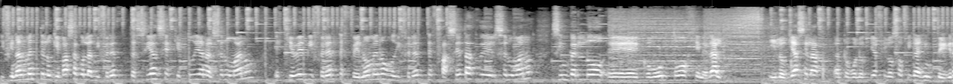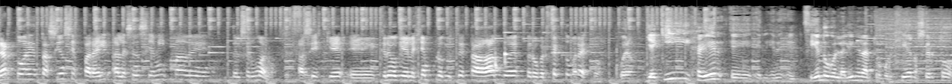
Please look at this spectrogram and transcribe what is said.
Y finalmente lo que pasa con las diferentes ciencias que estudian al ser humano es que ves diferentes fenómenos o diferentes facetas del ser humano sin verlo eh, como un todo general. Y lo que hace la antropología filosófica es integrar todas estas ciencias para ir a la esencia misma del ser humano. Así es que eh, creo que el ejemplo que usted estaba dando es pero perfecto para esto. Bueno, y aquí Javier, eh, siguiendo con la línea de la antropología, ¿no es cierto?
